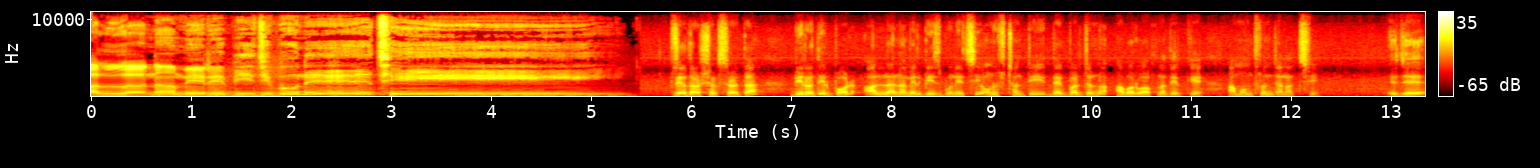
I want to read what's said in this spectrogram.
আল্লাহ নামের বীজ বুনেছি। প্রিয় দর্শক শ্রোতা বিরতির পর আল্লাহ নামের বীজ বুনেছি। অনুষ্ঠানটি দেখবার জন্য আবারও আপনাদেরকে আমন্ত্রণ জানাচ্ছি। এই যে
